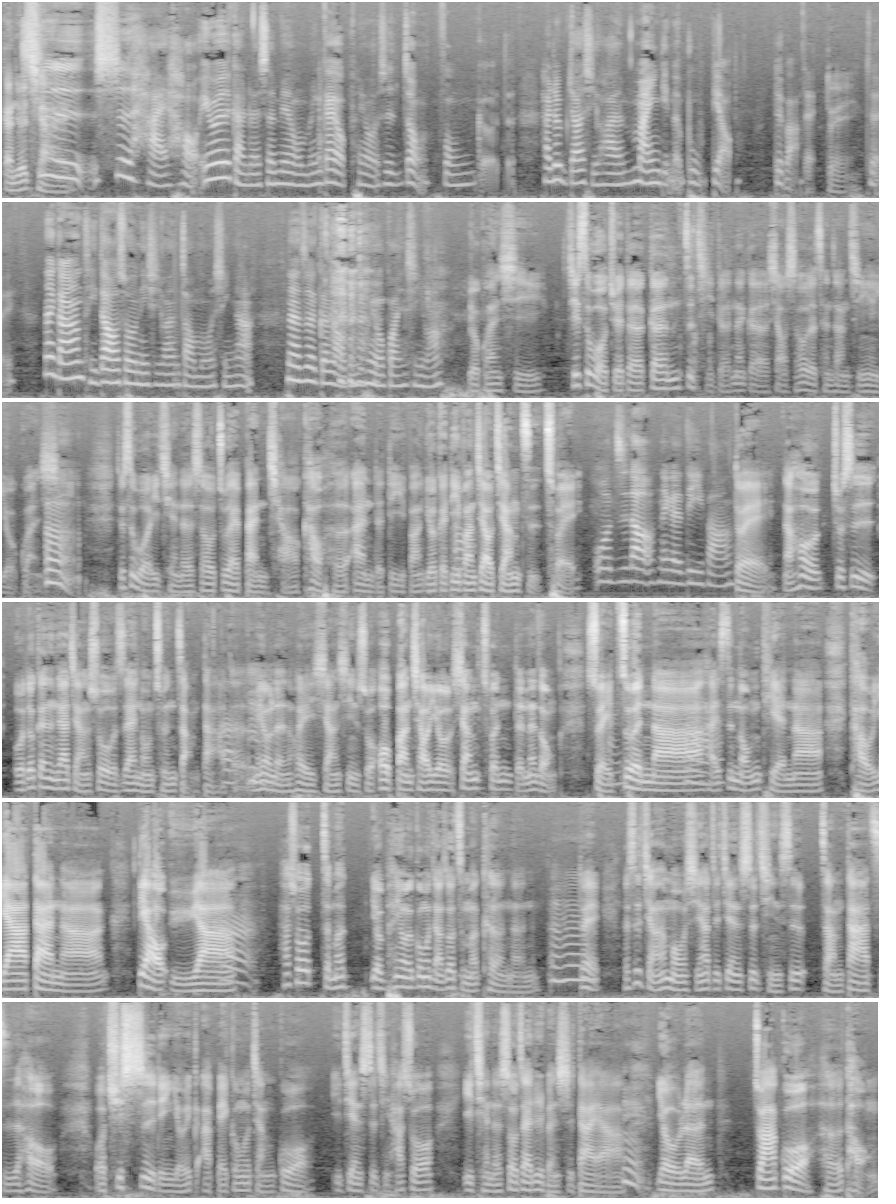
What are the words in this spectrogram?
感觉起来是是还好，因为感觉身边我们应该有朋友是这种风格的，他就比较喜欢慢一点的步调，对吧？对对对。那刚刚提到说你喜欢找模型啊，那这跟老灵魂有关系吗？有关系。其实我觉得跟自己的那个小时候的成长经验有关系。嗯就是我以前的时候住在板桥靠河岸的地方，有个地哦方叫江子翠。我知道那个地方。对，然后就是我都跟人家讲说我是在农村长大的，嗯没有人会相信说哦，板桥有乡村的那种水圳啊，嗯还是农田啊，烤鸭蛋啊，钓鱼啊。嗯他说怎么有朋友跟我讲说怎么可能？嗯哼对，可是讲到模型啊这件事情是长大之后，我去士林有一个阿伯跟我讲过一件事情，他说以前的时候在日本时代啊，嗯有人抓过合同，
